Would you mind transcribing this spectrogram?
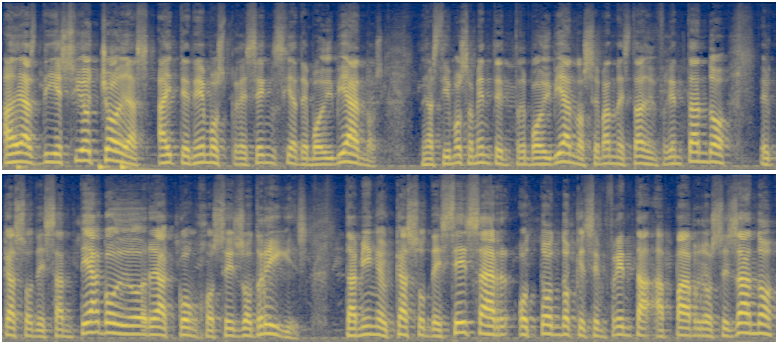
A las 18 horas ahí tenemos presencia de bolivianos. Lastimosamente entre bolivianos se van a estar enfrentando el caso de Santiago Lora con José Rodríguez. También el caso de César Otondo que se enfrenta a Pablo Cesano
